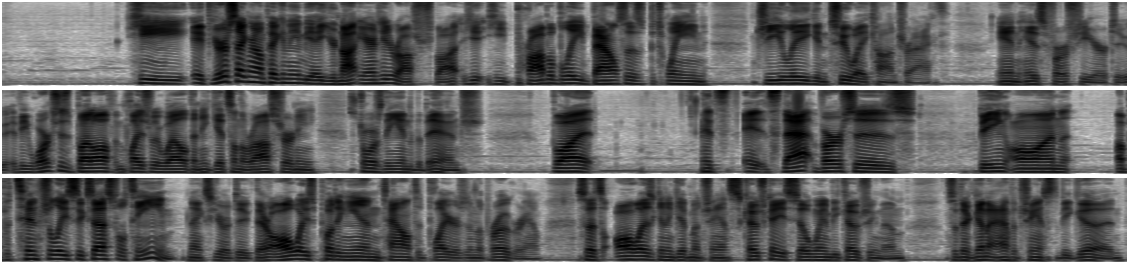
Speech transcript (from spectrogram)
He, if you're a second round pick in the NBA, you're not guaranteed a roster spot. He, he probably bounces between G League and two way contract in his first year or two. If he works his butt off and plays really well, then he gets on the roster and he stores the end of the bench. But it's it's that versus being on a potentially successful team next year at Duke. They're always putting in talented players in the program. So it's always going to give them a chance. Coach K is still going to be coaching them, so they're going to have a chance to be good.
